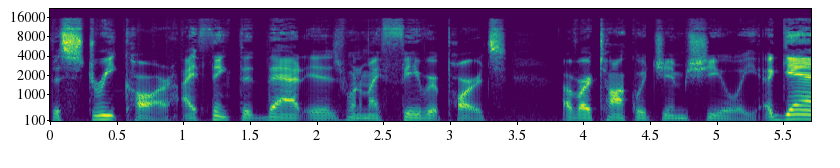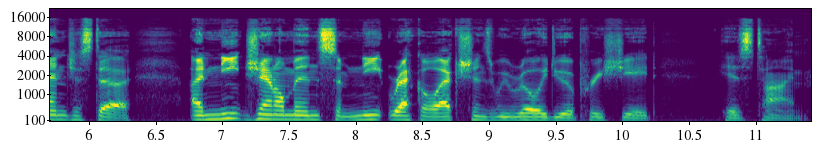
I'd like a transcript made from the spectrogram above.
The streetcar, I think that that is one of my favorite parts of our talk with Jim Shealy. Again, just a, a neat gentleman, some neat recollections. We really do appreciate his time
